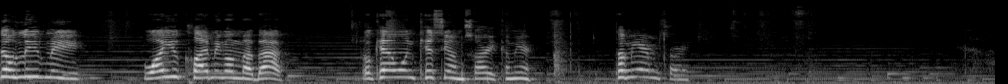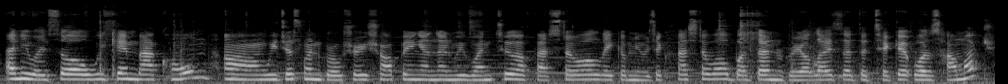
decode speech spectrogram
don't leave me. Why are you climbing on my back? Okay, I won't kiss you. I'm sorry. Come here. Come here. I'm sorry. Anyway, so we came back home. Um, we just went grocery shopping and then we went to a festival, like a music festival, but then realized that the ticket was how much?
